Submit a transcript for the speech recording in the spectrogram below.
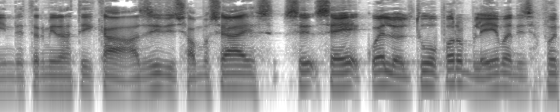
in determinati casi, diciamo, se, hai, se, se quello è il tuo problema, diciamo,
